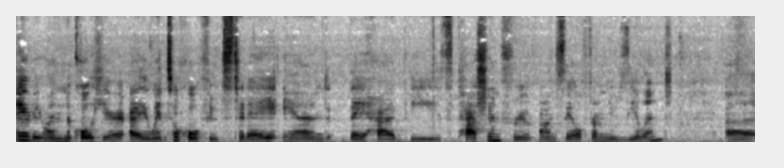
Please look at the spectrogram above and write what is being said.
Hi everyone, Nicole here. I went to Whole Foods today and they had these passion fruit on sale from New Zealand, uh,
